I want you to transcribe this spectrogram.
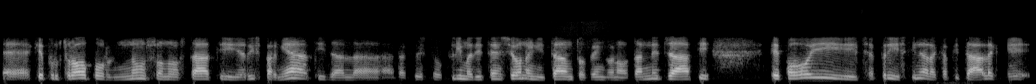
eh, che purtroppo non sono stati risparmiati dalla, da questo clima di tensione, ogni tanto vengono danneggiati e poi c'è Pristina, la capitale, che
